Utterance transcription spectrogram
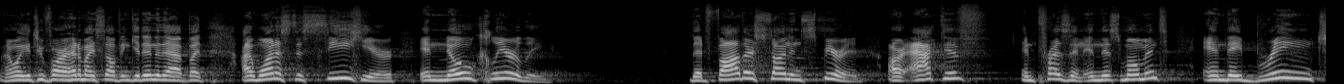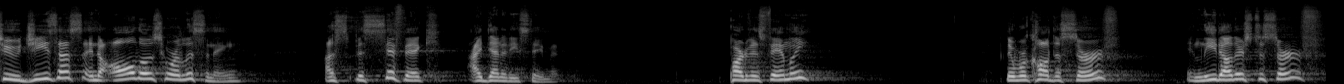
I don't want to get too far ahead of myself and get into that, but I want us to see here and know clearly that Father, Son, and Spirit are active and present in this moment, and they bring to Jesus and to all those who are listening a specific identity statement. Part of his family, that we're called to serve and lead others to serve.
